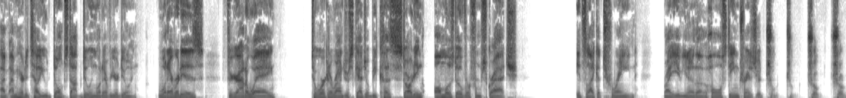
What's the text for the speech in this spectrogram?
I'm, I'm here to tell you don't stop doing whatever you're doing. Whatever it is, figure out a way to work it around your schedule because starting almost over from scratch, it's like a train, right? You, you know, the whole steam train is just chug, chug, chug, chug,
